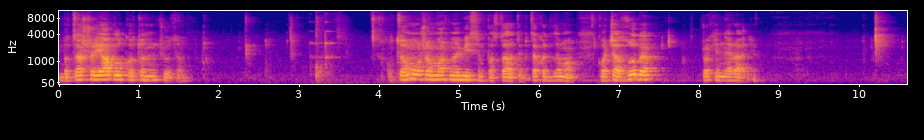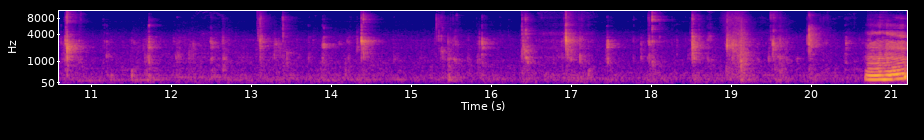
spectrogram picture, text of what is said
Бо це що яблуко, то не чути. Цьому вже можна 8 поставити, бо це хоч лимон. Хоча зуби трохи не раді. Угу.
